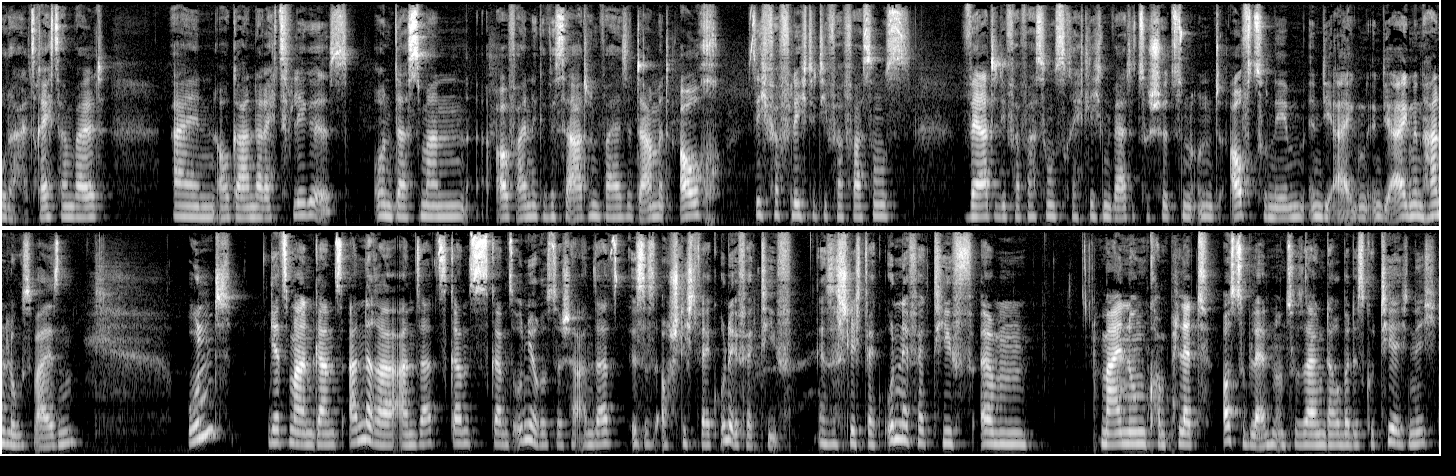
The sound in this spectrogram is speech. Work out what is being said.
oder als Rechtsanwalt ein Organ der Rechtspflege ist und dass man auf eine gewisse Art und Weise damit auch sich verpflichtet, die Verfassungswerte, die verfassungsrechtlichen Werte zu schützen und aufzunehmen in die, eigen, in die eigenen Handlungsweisen. Und jetzt mal ein ganz anderer Ansatz, ganz, ganz unjuristischer Ansatz, ist es auch schlichtweg uneffektiv. Es ist schlichtweg uneffektiv, ähm, Meinungen komplett auszublenden und zu sagen, darüber diskutiere ich nicht,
